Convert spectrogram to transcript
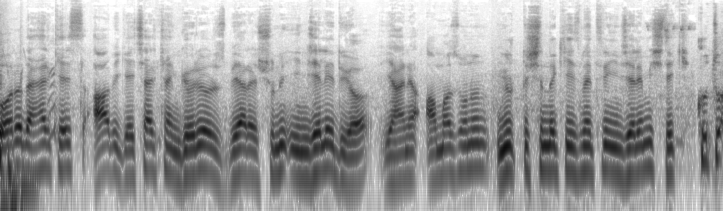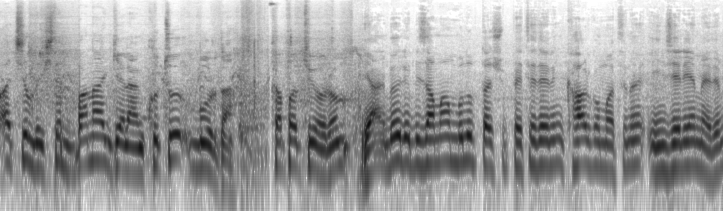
Bu arada herkes abi geçerken görüyoruz bir ara şunu incele diyor. Yani Amazon'un yurt dışındaki hizmetini incelemiştik. Kutu açıldı işte bana gelen kutu burada. Kapatıyorum. Yani böyle bir zaman bulup da şu PTT'nin kargo matını inceleyemedim.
